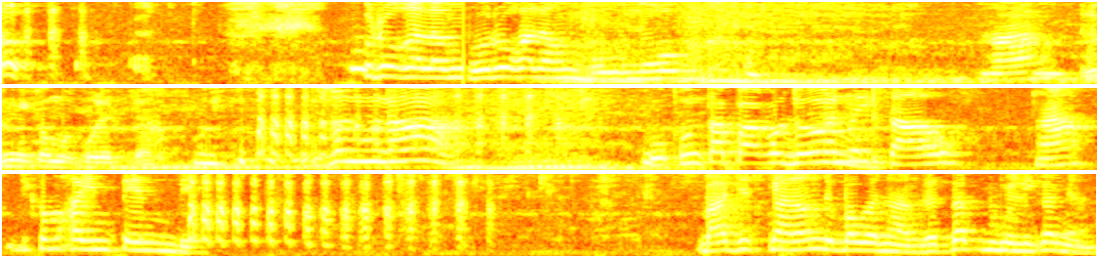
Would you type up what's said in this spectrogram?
puro ka lang, puro ka lang bunog. Ha? Alam mo ikaw makulit ka. Saan mo na? Pupunta pa ako doon. Ano ikaw? Ha? Hindi ka makaintindi. Budget nga lang, di ba 100? Ba't bumili ka niyan?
